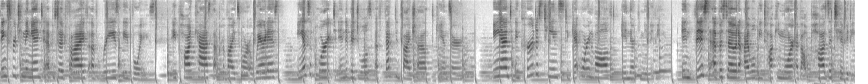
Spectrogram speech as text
Thanks for tuning in to episode 5 of Raise a Voice, a podcast that provides more awareness and support to individuals affected by child cancer and encourages teens to get more involved in their community. In this episode, I will be talking more about positivity.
